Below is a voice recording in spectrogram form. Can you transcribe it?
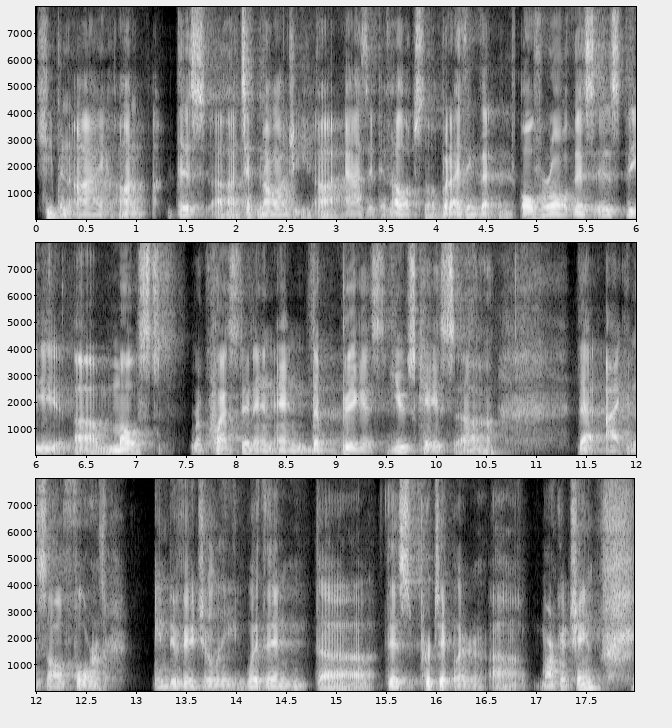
keep an eye on this uh, technology uh, as it develops, though. But I think that overall, this is the uh, most requested and, and the biggest use case uh, that I can solve for individually within the, this particular uh, market chain.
